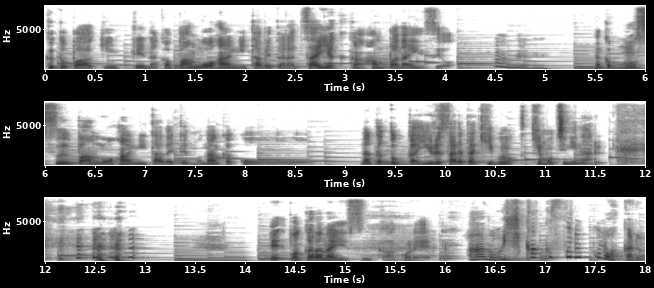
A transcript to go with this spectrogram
クとバーキンってなんか晩ご飯に食べたら罪悪感半端ないんですよ。なんかモス晩ご飯に食べてもなんかこう、なんかどっか許された気分、気持ちになる。え、わからないですか？これ。あの、比較するとわかる。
